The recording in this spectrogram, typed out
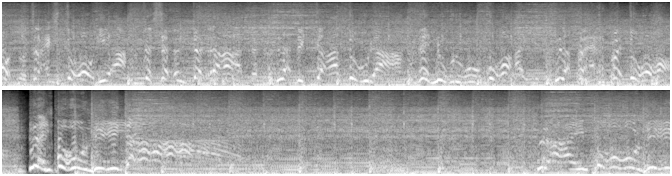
por nuestra historia desenterrar la dictadura en Uruguay, la perpetuó la impunidad. La impunidad.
